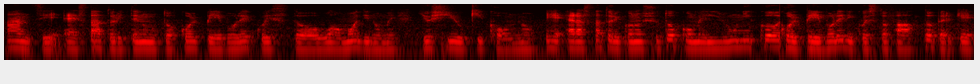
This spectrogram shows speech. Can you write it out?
anzi è stato ritenuto colpevole questo uomo di nome Yoshiyuki Konno e era stato riconosciuto come l'unico colpevole di questo fatto perché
